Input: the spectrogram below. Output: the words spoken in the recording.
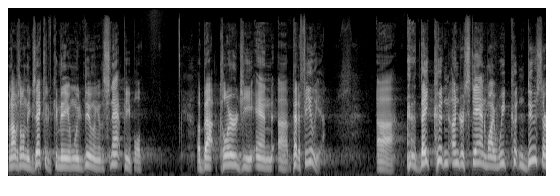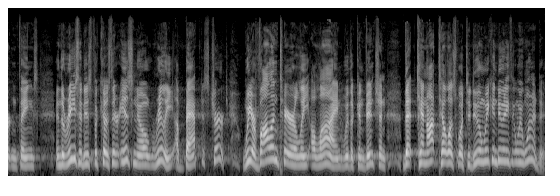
When I was on the executive committee and we were dealing with the SNAP people about clergy and uh, pedophilia, uh, they couldn't understand why we couldn't do certain things. And the reason is because there is no really a Baptist church. We are voluntarily aligned with a convention that cannot tell us what to do, and we can do anything we want to do.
